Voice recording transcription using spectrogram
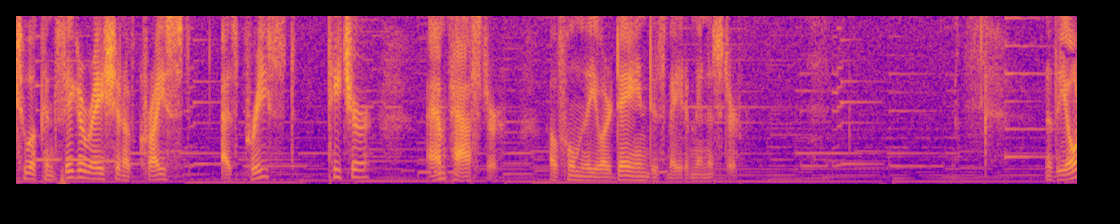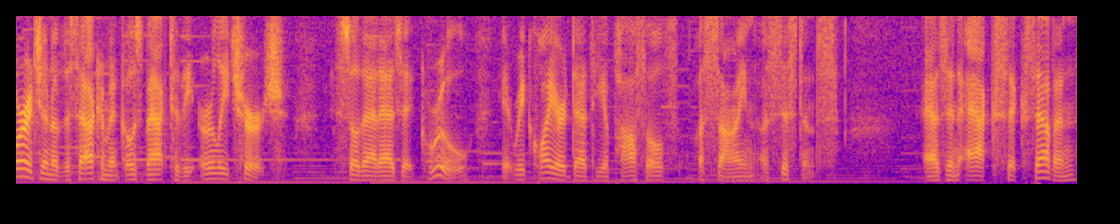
to a configuration of Christ as priest, teacher, and pastor, of whom the ordained is made a minister. Now, the origin of the sacrament goes back to the early church, so that as it grew, it required that the apostles assign assistants. As in Acts 6 7,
